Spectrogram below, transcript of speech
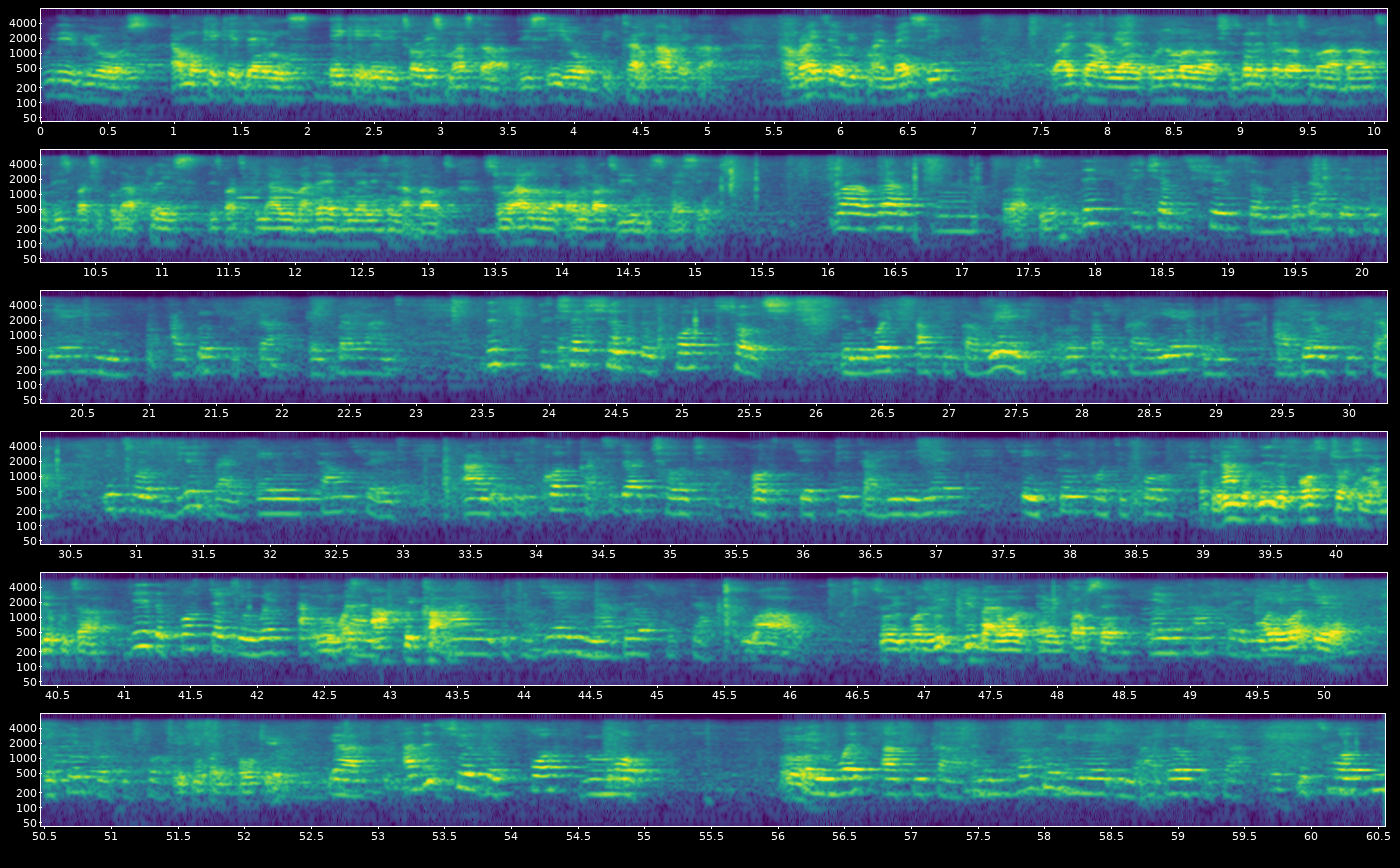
Good day viewers, I'm Okeke Dennis, aka the Tourist Master, the CEO of Big Time Africa. I'm right here with my Mercy. Right now we are in Olumo Rock. She's going to tell us more about this particular place, this particular room I don't even know anything about. So I'll over, all over to you, Miss Mercy. Well, good afternoon. Good afternoon. This picture shows some important places here in Abeokuta, Egbaland. This picture shows the first church in West Africa. Where is West Africa? Here in Abeokuta. It was built by Henry Townsend and it is called Cathedral Church of St. Peter in the year 1844. Okay, And this, is- this is the first church in Abeokuta. this is the first church in West Africa. In West Africa. And it is here in Abeokuta. Wow. So it was built by what? Eric Thompson. Oh, in what year? 1844. 1844, okay. Yeah, and this shows the first mosque Mm. in West Africa, and it is also here in Abeokuta. It was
